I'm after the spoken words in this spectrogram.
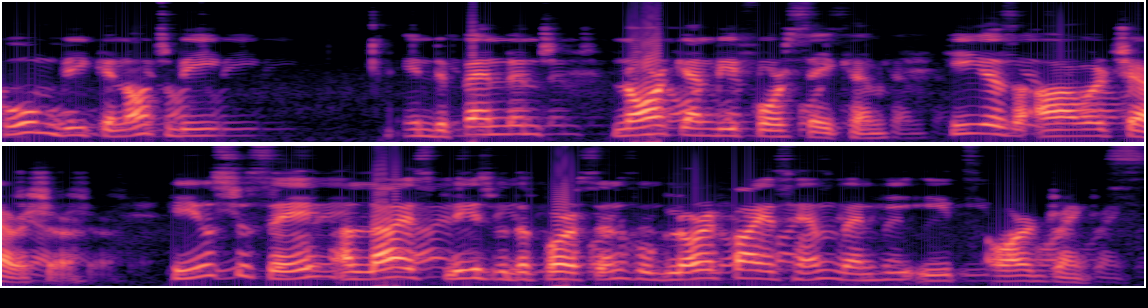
whom we cannot be independent, nor can we forsake him. He is our cherisher. He used to say, Allah is pleased with the person who glorifies him when he eats or drinks.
